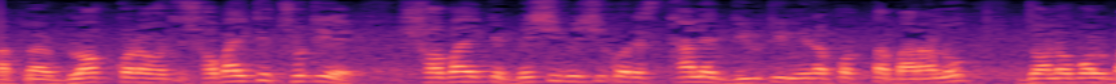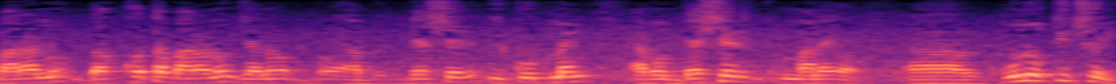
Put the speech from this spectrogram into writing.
আপনার ব্লক করা হয়েছে সবাইকে ছুটিয়ে সবাইকে বেশি বেশি করে স্থানে ডিউটি নিরাপত্তা বাড়ানো জনবল বাড়ানো দক্ষতা বাড়ানো যেন দেশের ইকুইপমেন্ট এবং দেশের মানে আহ, কোনো কিছুই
